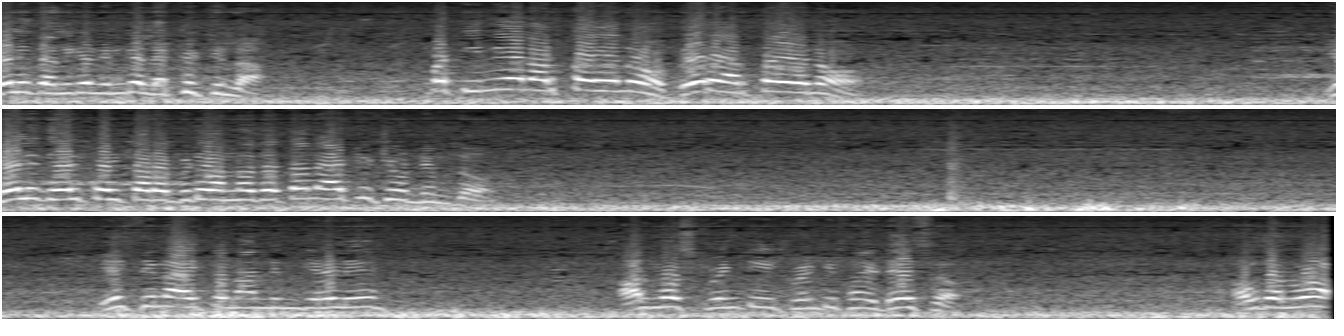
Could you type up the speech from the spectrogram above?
ಹೇಳಿದ ಅಲ್ಲಿಗೆ ನಿಮ್ಗೆ ಲೆಕ್ಕಕ್ಕಿಲ್ಲ. ಬಟ್ ಇನ್ನೇನು ಅರ್ಥ ಏನು? ಬೇರೆ ಅರ್ಥ ಏನು? ಹೇಳಿದ್ ಹೇಳ್ಕೊಳ್ತಾರೆ ಬಿಡು ಅನ್ನೋದೇ ತಾನೇ ಆಟಿಟ್ಯೂಡ್ ನಿಮ್ದು. ಎಷ್ಟು ದಿನ ಆಯ್ತು ನಾನು ನಿಮ್ಗೆ ಹೇಳಿ? Almost twenty twenty five days ಹೌದಲ್ವಾ?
